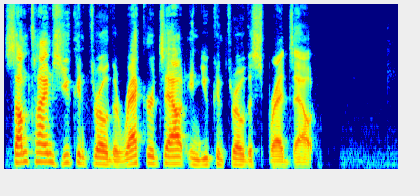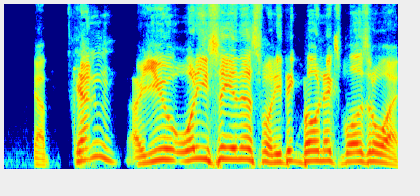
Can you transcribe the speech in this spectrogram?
sometimes you can throw the records out and you can throw the spreads out. Kenton, are you what do you see in this one? Do you think Bo Nix blows it away?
